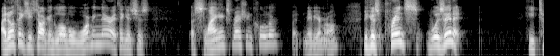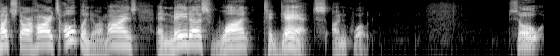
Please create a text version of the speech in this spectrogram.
I don't think she's talking global warming there. I think it's just a slang expression, cooler, but maybe I'm wrong. Because Prince was in it. He touched our hearts, opened our minds, and made us want to dance, unquote. So,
